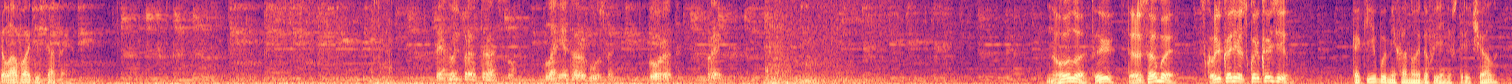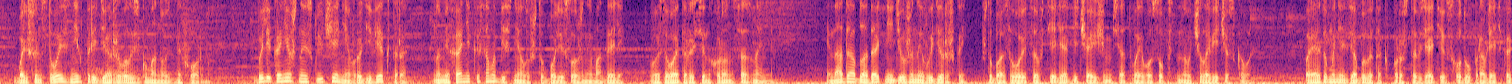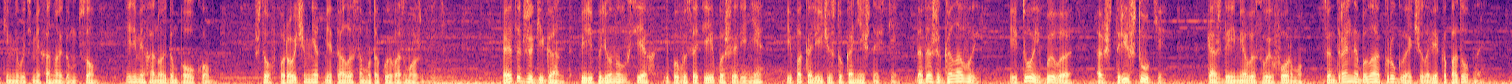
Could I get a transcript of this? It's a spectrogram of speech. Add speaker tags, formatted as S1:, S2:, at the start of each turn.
S1: Глава 10
S2: Т0 пространство. Планета Аргуса. Город Фрей.
S3: Нола, ты? ты самая? Сколько лет, сколько зим?
S1: Каких бы механоидов я не встречал, большинство из них придерживалось гуманоидной формы. Были, конечно, исключения вроде Вектора – но механик и сам объяснял, что более сложные модели вызывают рассинхрон сознания. И надо обладать недюжиной выдержкой, чтобы освоиться в теле, отличающемся от твоего собственного человеческого. Поэтому нельзя было так просто взять и сходу управлять каким-нибудь механоидом-псом или механоидом-пауком, что, впрочем, не отметало саму такую возможность. Этот же гигант переплюнул всех и по высоте, и по ширине, и по количеству конечностей – да даже головы. И то и было аж три штуки. Каждая имела свою форму. Центральная была округлая, человекоподобная.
